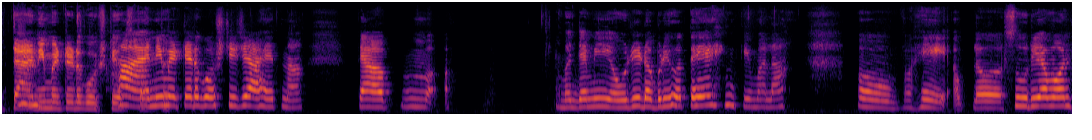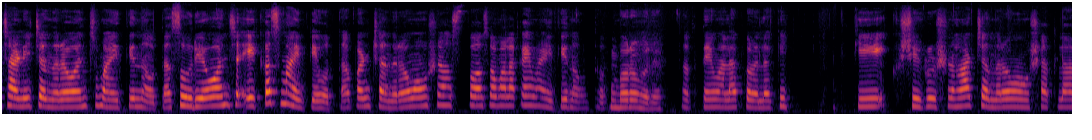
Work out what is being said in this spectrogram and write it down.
त्या अॅनिमेटेड गोष्टी हा. अॅनिमेटेड गोष्टी ज्या आहेत ना त्या म्हणजे मी एवढी डबडी होते की मला अ, हे आपलं सूर्यवंश आणि चंद्रवंश माहिती नव्हता. सूर्यवंश एकच माहिती होता पण चंद्रवंश असतो असं मला काही माहिती नव्हतं. बरोबर आहे. तर ते मला कळलं की की श्रीकृष्ण हा चंद्रवंशातला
